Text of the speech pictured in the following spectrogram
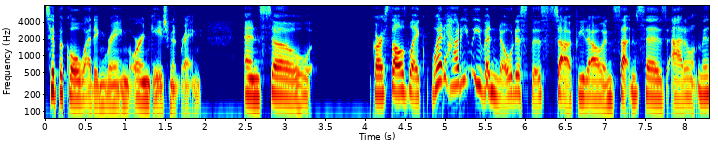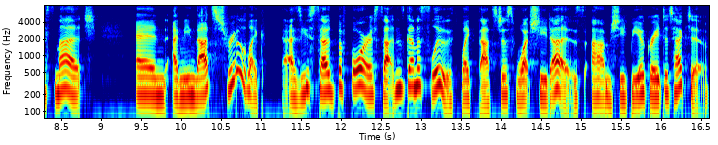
typical wedding ring or engagement ring. And so Garcelle's like, What? How do you even notice this stuff? You know, and Sutton says, I don't miss much. And I mean, that's true. Like, as you said before, Sutton's gonna sleuth. Like, that's just what she does. Um, she'd be a great detective.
